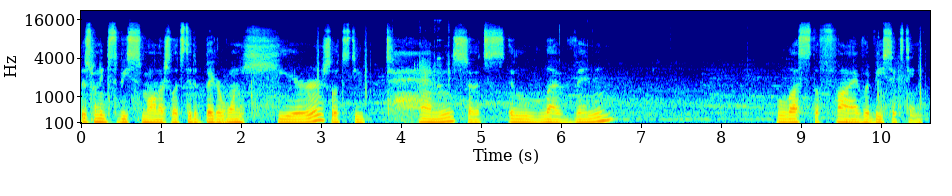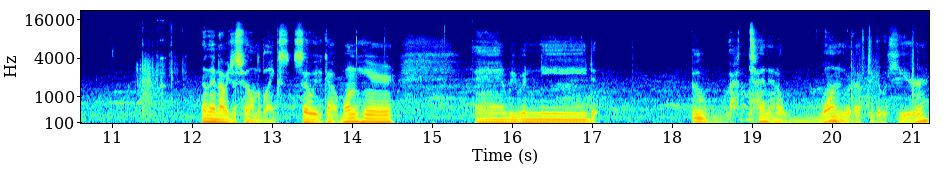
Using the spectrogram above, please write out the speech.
This one needs to be smaller, so let's do the bigger one here. So let's do 10, so that's 11. Plus the 5 would be 16. And then I would just fill in the blanks. So we've got one here, and we would need, ooh, 10 and a 1 would have to go here.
